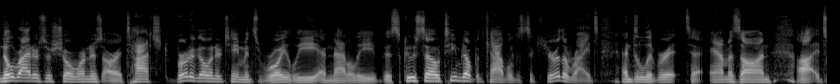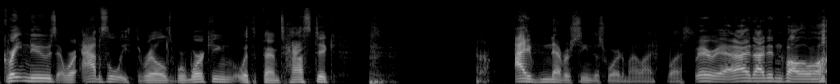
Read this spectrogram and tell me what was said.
No writers or showrunners are attached. Vertigo Entertainment's Roy Lee and Natalie Viscuso teamed up with Cavill to secure the rights and deliver it to Amazon. Uh, it's great news, and we're absolutely thrilled. We're working with fantastic. I've never seen this word in my life, bless. Where we at? I, I didn't follow along.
